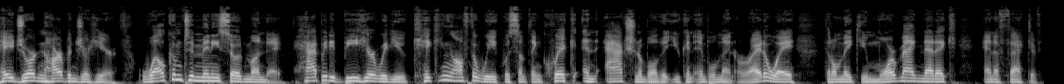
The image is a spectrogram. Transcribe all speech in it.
Hey, Jordan Harbinger here. Welcome to Minisode Monday. Happy to be here with you, kicking off the week with something quick and actionable that you can implement right away that'll make you more magnetic and effective.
